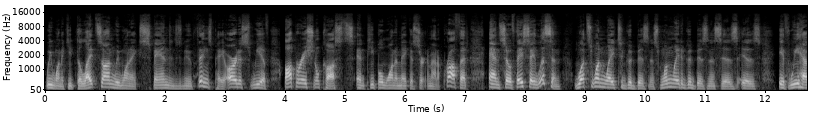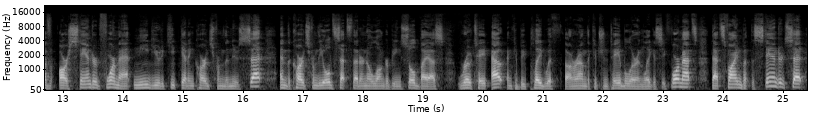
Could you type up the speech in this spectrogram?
We want to keep the lights on. We want to expand into new things, pay artists. We have operational costs, and people want to make a certain amount of profit. And so if they say, listen, what's one way to good business? One way to good business is, is if we have our standard format, need you to keep getting cards from the new set, and the cards from the old sets that are no longer being sold by us rotate out and can be played with around the kitchen table or in legacy formats, that's fine. But the standard set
